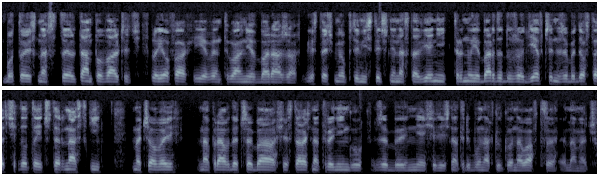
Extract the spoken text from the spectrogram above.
bo to jest nasz cel, tam powalczyć w playoffach i ewentualnie w barażach. Jesteśmy optymistycznie nastawieni. Trenuję bardzo dużo dziewczyn, żeby dostać się do tej czternastki meczowej. Naprawdę trzeba się starać na treningu, żeby nie siedzieć na trybunach, tylko na ławce na meczu.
